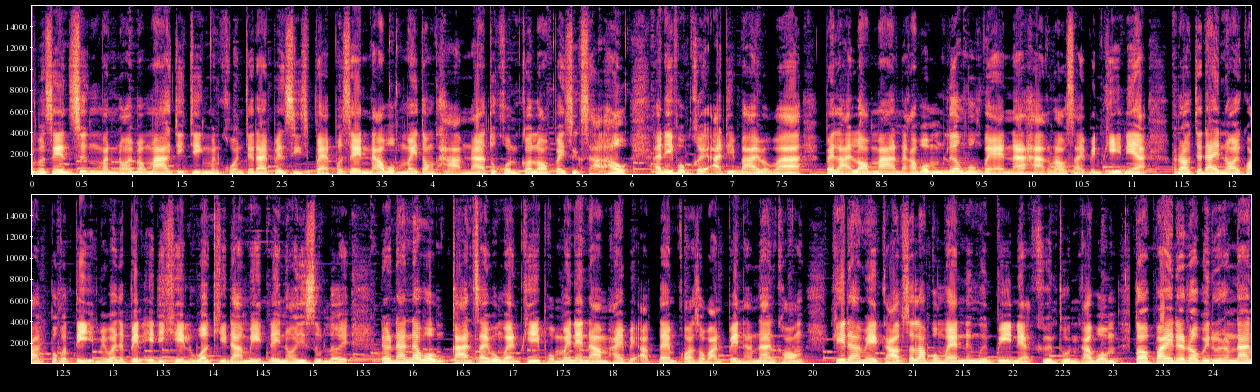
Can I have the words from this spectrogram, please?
24%ซึ่งมันน้อยมากๆ จริง ๆ มันควรจะได้เป็น 48%นะครับผมไม่ต้องถามนะ ทุกคนก็ลองไปศึกษาเอา อันนี้ผมเคยอธิบายแบบว่าไปหลายรอบมากนะครับผมเรื่องวงแหวนนะ หากเราใส่เป็นคีเนี่ยเราจะได้น้อยกว่าปกติ ไม่ว่าจะเป็น ADK หรือว่าคีดาเมจได้น้อยที่สุดเลย ดังนั้นนะผมการใส่วงแหวนคีผมไม่แนะนำให้ไปอัพแต้มพรสวรรค์เป็นทางด้านของคีดาเมจครับสำหรับวงแหวน 10,000 ปีเนี่ยคืนทุนครับผมต่อไปเดี๋ยวเราไปดูทางด้าน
